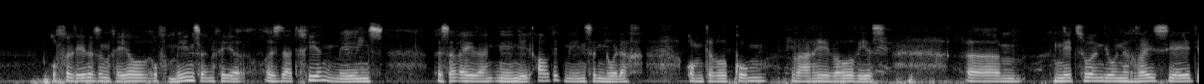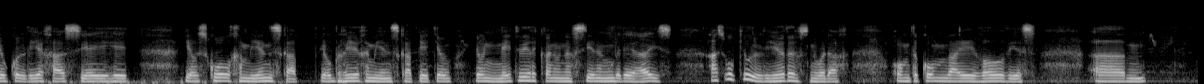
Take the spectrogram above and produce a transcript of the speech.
of leerders in geheel of mense in geheel is dat geen mens is 'n eiland nie jy het altyd mense nodig om te wil kom waar jy wil wees. Ehm um, net so in die onderwys, jy het jou kollegas, jy het jou skoolgemeenskap, jou breë gemeenskap, jy het jou jou netwerk van ondersteuning by die huis, as ook jou leerders nodig om te kom waar jy wil wees. Ehm um,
